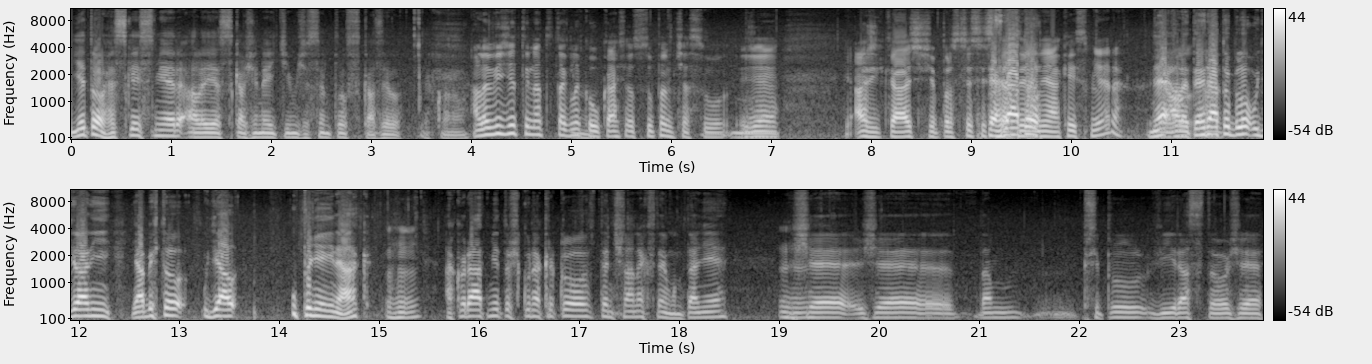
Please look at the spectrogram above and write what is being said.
je to hezký směr, ale je skažený tím, že jsem to zkazil. Jako no. Ale víš, že ty na to takhle Hmm. koukáš odstupem času, že a říkáš, že prostě si Tehdy to- nějaký směr. Ne, Jo, ale tehdy a- to bylo udělané, já bych to udělal úplně jinak, Mhm, akorát mě trošku nakrklo ten článek v té montaně, mhm. že, že tam připlul výraz to, že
